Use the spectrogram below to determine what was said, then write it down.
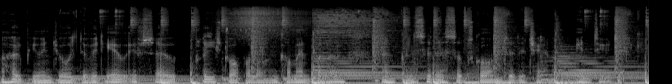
I hope you enjoyed the video. If so, please drop a like and comment below and consider subscribing to the channel In 2 Tech.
